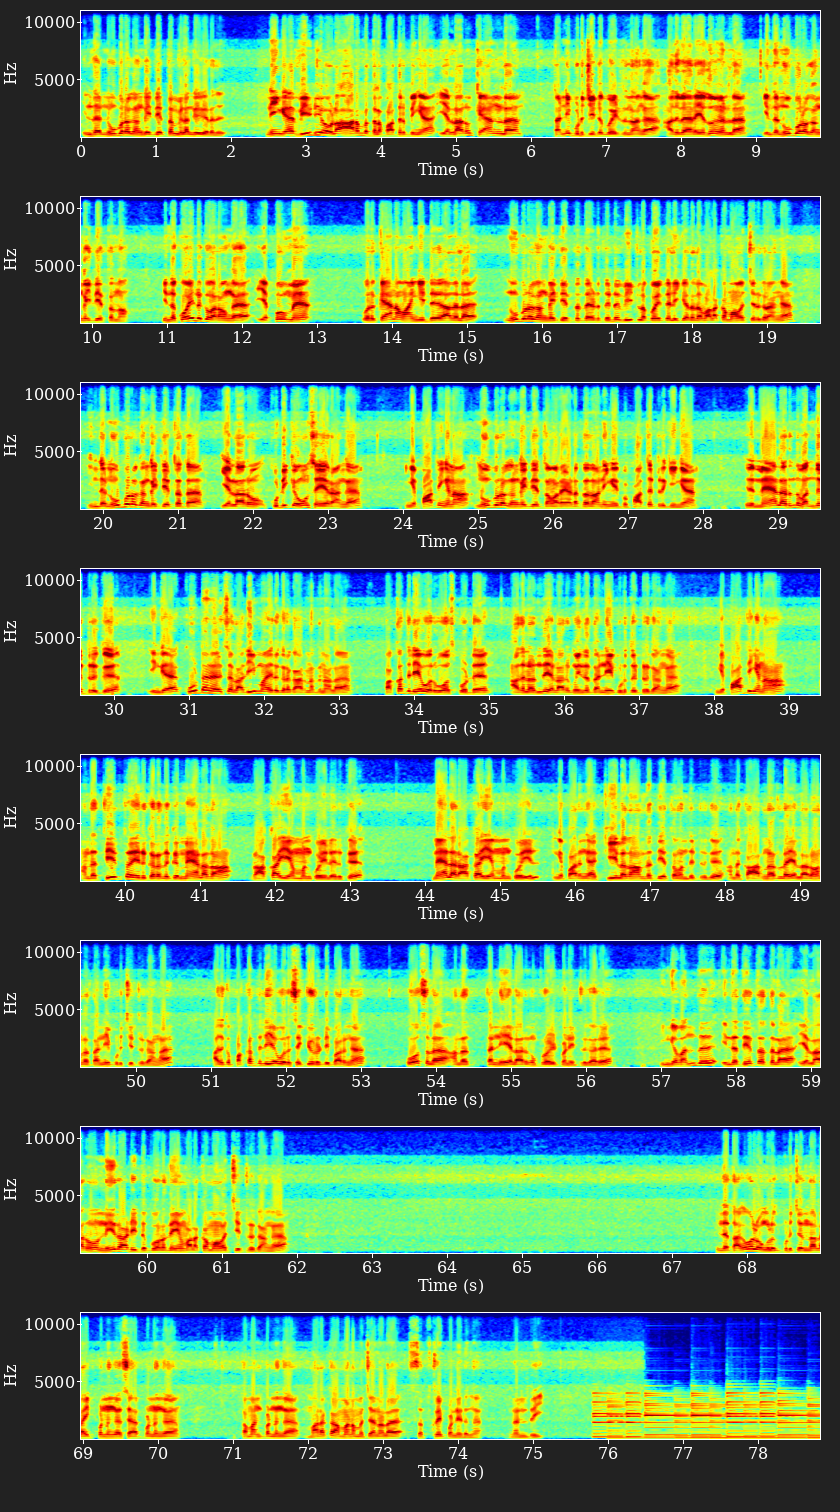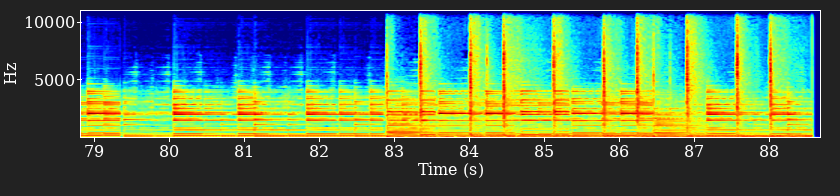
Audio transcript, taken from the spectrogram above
இந்த நூபுரகங்கை தீர்த்தம் விளங்குகிறது. நீங்கள் வீடியோவில் ஆரம்பத்தில் பார்த்துருப்பீங்க. எல்லாரும் கேனில் தண்ணி பிடிச்சிட்டு போயிட்டு இருந்தாங்க அது வேறு எதுவும் இல்லை. இந்த நூபுர கங்கை தீர்த்தம் தான். இந்த கோயிலுக்கு வரவங்க எப்போவுமே ஒரு கேனை வாங்கிட்டு அதில் நூபுர கங்கை தீர்த்தத்தை எடுத்துகிட்டு வீட்டில் போய் தெளிக்கிறத வழக்கமாக வச்சுருக்குறாங்க. இந்த நூபுர கங்கை தீர்த்தத்தை எல்லோரும் குடிக்கவும் செய்கிறாங்க இங்கே பார்த்தீங்கன்னா நூபுர கங்கை தீர்த்தம் வர இடத்த தான் நீங்கள் இப்போ பார்த்துட்ருக்கீங்க. இது மேலேருந்து வந்துட்டுருக்கு இங்கே கூட்ட நெரிசல் அதிகமாக இருக்கிற காரணத்தினால பக்கத்துலேயே ஒரு ஓஸ் போட்டு அதிலேருந்து எல்லாருக்கும் இந்த தண்ணியை கொடுத்துட்ருக்காங்க. இங்கே பார்த்தீங்கன்னா அந்த தீர்த்தம் இருக்கிறதுக்கு மேலே தான் ராக்காயி அம்மன் கோயில் இருக்குது மேலே ராக்காயி அம்மன் கோயில் இங்கே பாருங்கள் கீழே தான் அந்த தீர்த்தம் வந்துட்டுருக்கு அந்த கார்னரில் எல்லாரும் அந்த தண்ணி பிடிச்சிட்ருக்காங்க. அதுக்கு பக்கத்துலேயே ஒரு செக்யூரிட்டி பாருங்கள் ஓஸில் அந்த தண்ணி எல்லாருக்கும் ப்ரொவைட் பண்ணிகிட்ருக்காரு இங்கே வந்து இந்த தீர்த்தத்தில் எல்லோரும் நீராடிட்டு போகிறதையும் வழக்கமாக வச்சிட்ருக்காங்க. இந்த தகவல் உங்களுக்கு பிடிச்சிருந்தா லைக் பண்ணுங்கள் ஷேர் பண்ணுங்கள் கமெண்ட் பண்ணுங்கள் மறக்காமல் நம்ம சேனலை சப்ஸ்கிரைப் பண்ணிவிடுங்க நன்றி.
